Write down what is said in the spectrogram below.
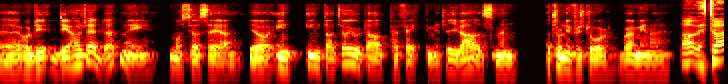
Eh, och det, det har räddat mig, måste jag säga. In, inte att jag har gjort allt perfekt i mitt liv alls, men jag tror ni förstår vad jag menar. Ja, vet du hva?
